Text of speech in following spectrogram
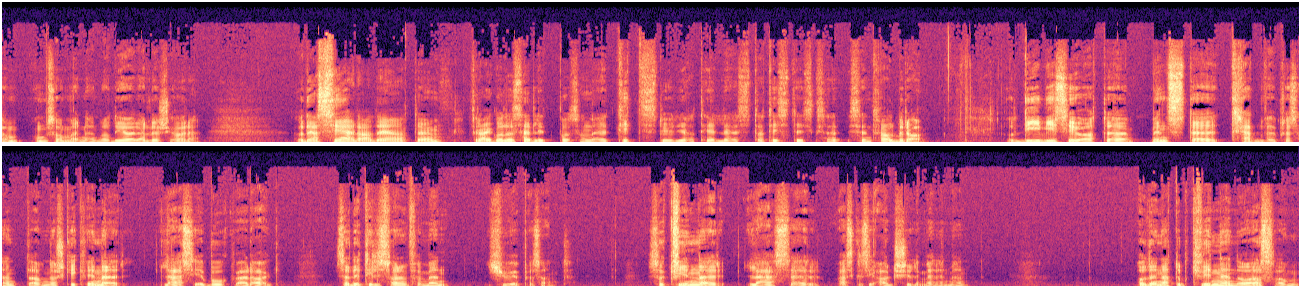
om sommeren enn hva de gjør ellers i året. Og det jeg ser da, det er at For jeg har gått og sett litt på sånne tidsstudier til Statistisk sentralbyrå. Og de viser jo at mens det 30% av norske kvinner leser en bok hver dag, så er det tilsvarende for menn 20% Så kvinner leser hva skal jeg si, adskillig mer enn menn. Og det er nettopp kvinnene også som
